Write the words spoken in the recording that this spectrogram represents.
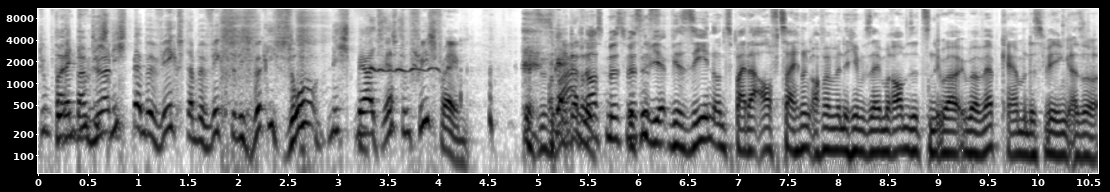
du, wenn beim du dich Hören. nicht mehr bewegst, dann bewegst du dich wirklich so nicht mehr, als wärst du Freeze-Frame. Das ist Okay, da Wahnsinn. draußen müsst wissen, wir, wir sehen uns bei der Aufzeichnung, auch wenn wir nicht im selben Raum sitzen, über, über Webcam und deswegen, also.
